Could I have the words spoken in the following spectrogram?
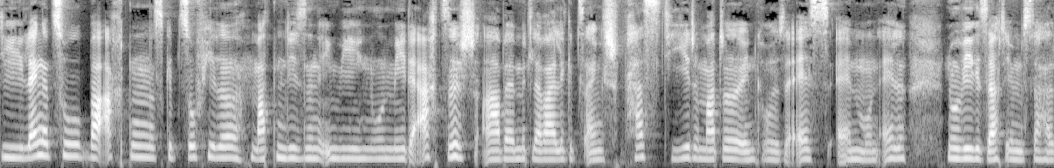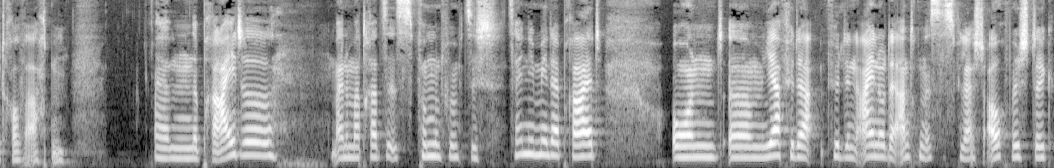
die Länge zu beachten. Es gibt so viele Matten, die sind irgendwie nur 1,80 Meter, aber mittlerweile gibt's eigentlich fast jede Matte in Größe S, M und L. Nur wie gesagt, ihr müsst da halt drauf achten. Ähm, eine Breite meine Matratze ist 55 Zentimeter breit. Und ähm, ja, für, der, für den einen oder anderen ist es vielleicht auch wichtig,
